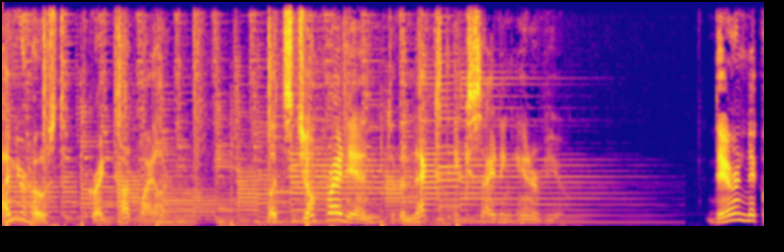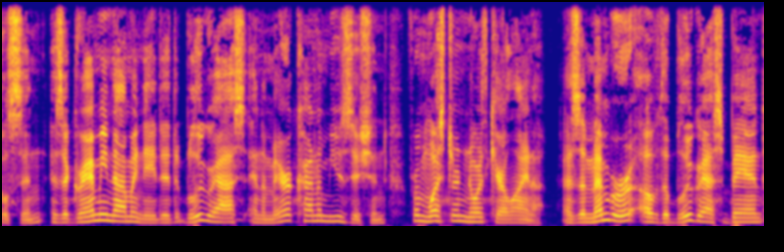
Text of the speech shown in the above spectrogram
I'm your host, Greg Tutwiler. Let's jump right in to the next exciting interview. Darren Nicholson is a Grammy nominated bluegrass and Americana musician from Western North Carolina. As a member of the bluegrass band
